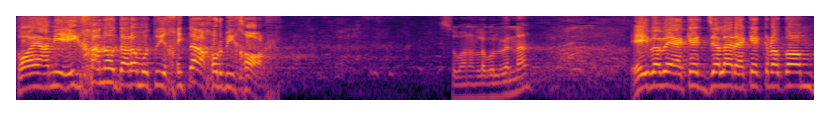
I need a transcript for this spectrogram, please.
কয়, আমি এই খানো দ্বারা তুই খাইতা করবি সুবহানাল্লাহ বলবেন না? এইভাবে এক এক জেলার এক এক রকম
